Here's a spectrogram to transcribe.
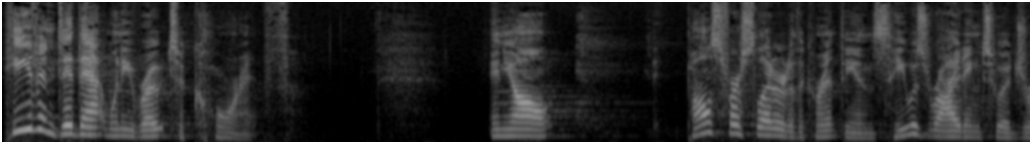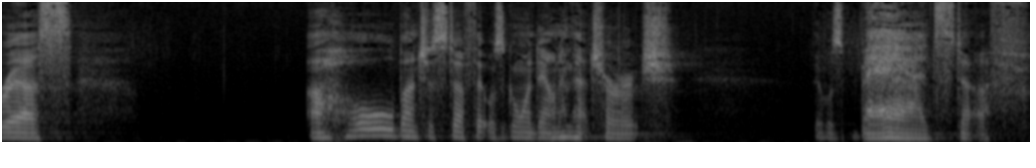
He even did that when he wrote to Corinth. And y'all, Paul's first letter to the Corinthians, he was writing to address a whole bunch of stuff that was going down in that church. It was bad stuff.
